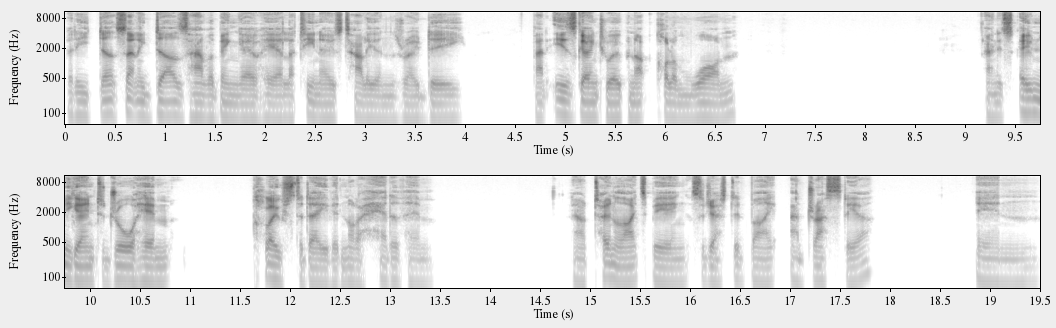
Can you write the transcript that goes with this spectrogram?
But he does, certainly does have a bingo here, Latinos, Italians, row D. That is going to open up column 1. And it's only going to draw him close to David, not ahead of him. Now, Tonalite's being suggested by Adrastia in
